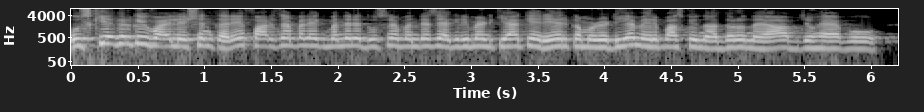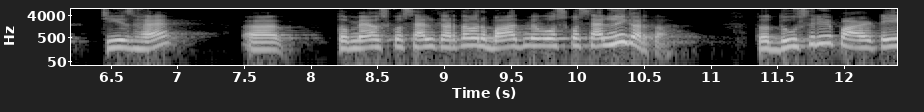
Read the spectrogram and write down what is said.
उसकी अगर कोई वायलेशन करे फॉर एग्ज़ाम्पल एक बंदे ने दूसरे बंदे से एग्रीमेंट किया कि रेयर कमोडिटी है, मेरे पास कोई नादर नयाब जो है वो चीज़ है तो मैं उसको सेल करता हूँ और बाद में वो उसको सेल नहीं करता। तो दूसरी पार्टी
